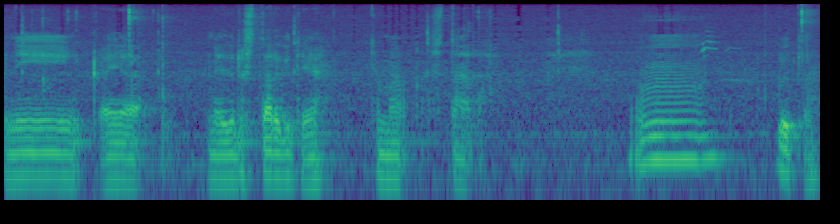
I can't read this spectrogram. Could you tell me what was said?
Ini kayak nether star gitu ya. Cuma star. Hmm good lah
